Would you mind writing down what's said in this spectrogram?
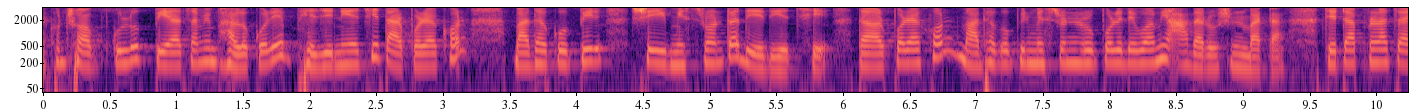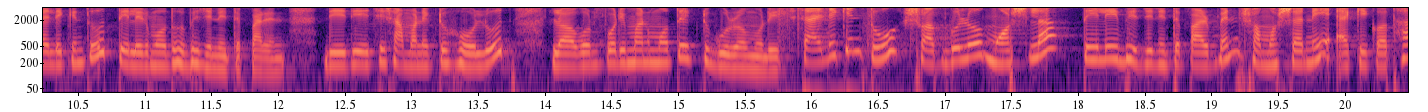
এখন সবগুলো পেঁয়াজ আমি ভালো করে ভেজে নিয়েছি, তারপর এখন বাঁধাকপির সেই মিশ্রণটা দিয়ে দিয়েছি। তারপর এখন বাঁধাকপির মিশ্রণের উপরে দেবো আমি আদা রসুন বাটা। যেটা আপনারা চাইলে কিন্তু তেলের মধ্যেও ভেজে নিতে পারেন। দিয়ে দিয়েছি সামান্য একটু হলুদ, লবণ পরিমাণ মতো একটু গুঁড়ো মরিচ। চাইলে কিন্তু সবগুলো মশলা তেলেই ভেজে নিতে পারবেন, সমস্যা নেই, একই কথা।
